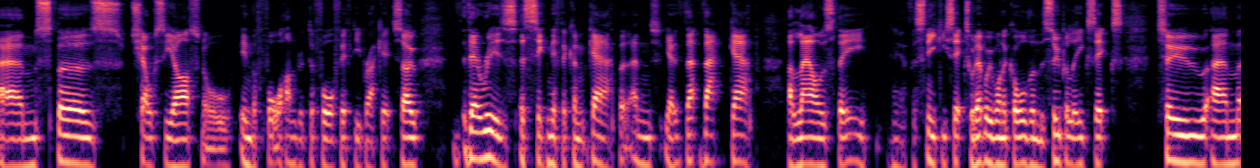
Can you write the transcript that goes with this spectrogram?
um, Spurs, Chelsea, Arsenal in the 400 to 450 bracket. So there is a significant gap, and you know that that gap allows the you know, the sneaky six, whatever we want to call them, the Super League six, to um,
